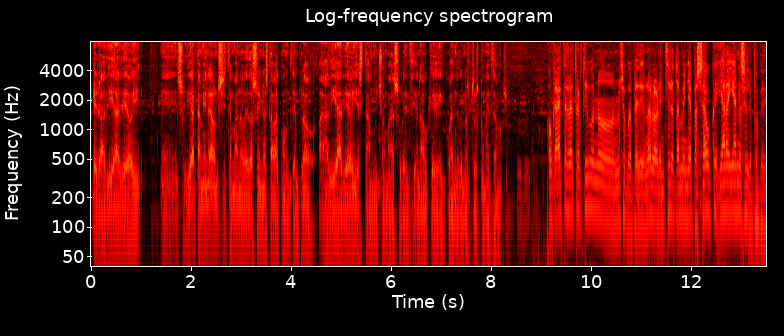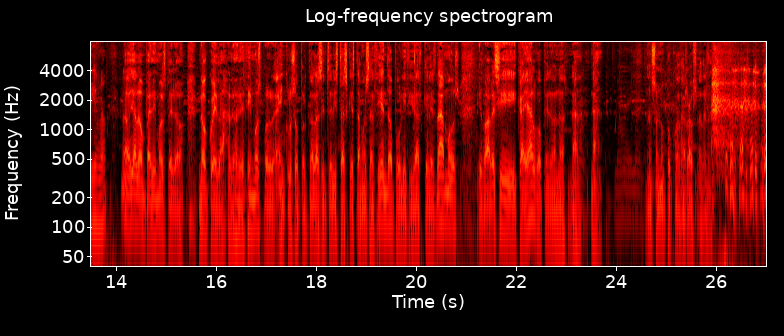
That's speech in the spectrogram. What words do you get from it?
pero a día de hoy, eh, en su día también era un sistema novedoso y no estaba contemplado. A día de hoy está mucho más subvencionado que cuando nosotros comenzamos. Con carácter retroactivo no, no se puede pedir, ¿no? Lorenchero también ya ha pasado, que y ahora ya no se le puede pedir, ¿no? No, ya lo pedimos, pero no cuela. Lo decimos por, incluso por todas las entrevistas que estamos haciendo, publicidad que les damos. Digo, a ver si cae algo, pero no, nada, nada. No son un poco agarrados, la verdad.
